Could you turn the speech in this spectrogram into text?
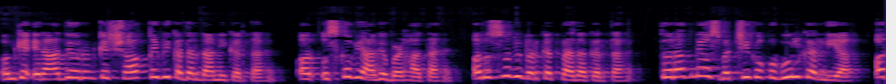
ان کے ارادے اور ان کے شوق کی بھی قدر دانی کرتا ہے اور اس کو بھی آگے بڑھاتا ہے اور اس میں بھی برکت پیدا کرتا ہے۔ تو رب نے اس بچی کو قبول کر لیا اور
